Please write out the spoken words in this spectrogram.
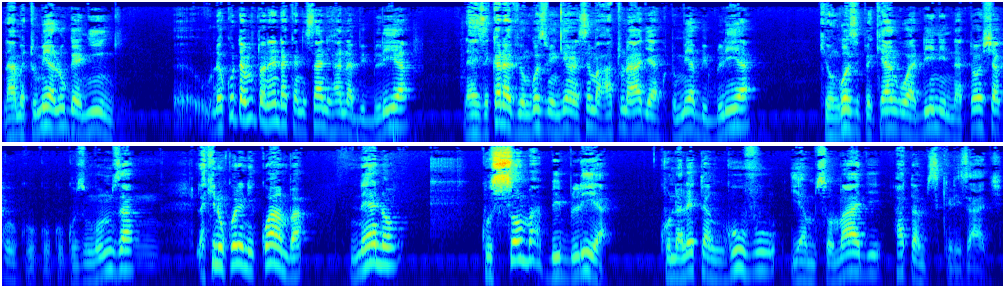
na ametumia lugha nyingi. Uh, unakuta mtu anaenda kanisani hana biblia nawezekana viongozi wengine wanasema hatuna haja ya kutumia biblia kiongozi peke yangu wa dini ninatosha ku- kuzungumza. Lakini ukweli ni kwamba neno kusoma biblia kunaleta nguvu ya msomaji hata msikilizaji.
